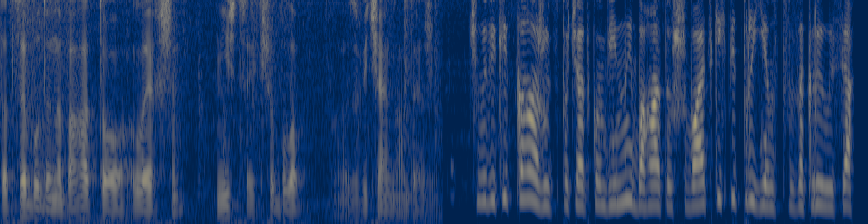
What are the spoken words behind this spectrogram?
та це буде набагато легше, ніж це, якщо була б звичайна одежа. Чоловіки кажуть, з початком війни багато швадських підприємств закрилися.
